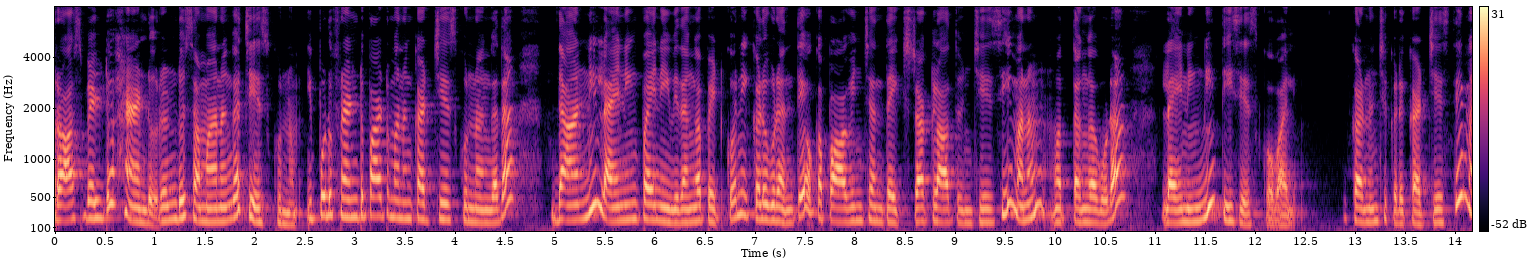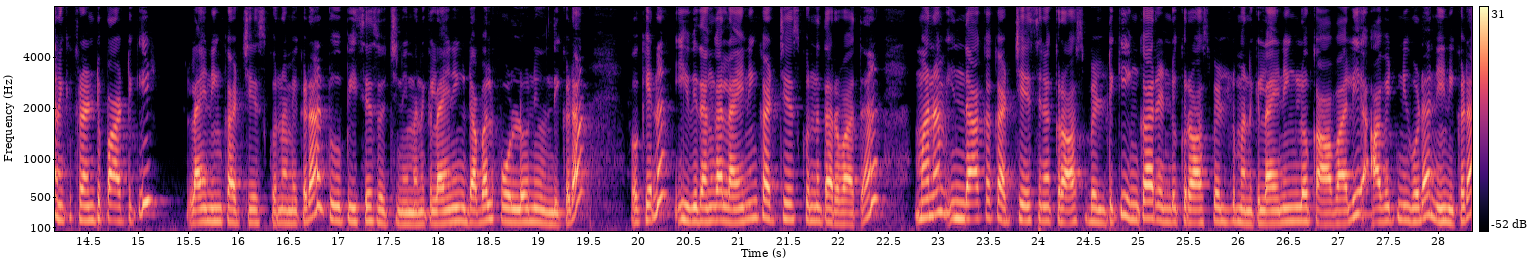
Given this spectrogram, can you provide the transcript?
క్రాస్ బెల్ట్ హ్యాండ్ రెండు సమానంగా చేసుకున్నాం. ఇప్పుడు ఫ్రంట్ పార్ట్ మనం కట్ చేసుకున్నాం కదా దాన్ని లైనింగ్ పైన ఈ విధంగా పెట్టుకొని ఇక్కడ కూడా అంతే ఒక పావించ్ అంత ఎక్స్ట్రా క్లాత్ ఉంచేసి మనం మొత్తంగా కూడా లైనింగ్ని తీసేసుకోవాలి. ఇక్కడ నుంచి ఇక్కడ కట్ చేస్తే మనకి ఫ్రంట్ పార్ట్కి లైనింగ్ కట్ చేసుకున్నాం ఇక్కడ. టూ పీసెస్ వచ్చినాయి. మనకి లైనింగ్ డబల్ ఫోల్డ్లోనే ఉంది ఇక్కడ. ఓకేనా ఈ విధంగా లైనింగ్ కట్ చేసుకున్న తర్వాత మనం ఇందాక కట్ చేసిన క్రాస్ బెల్ట్కి ఇంకా రెండు క్రాస్ బెల్ట్ మనకి లైనింగ్లో కావాలి. అవిటిని కూడా నేను ఇక్కడ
